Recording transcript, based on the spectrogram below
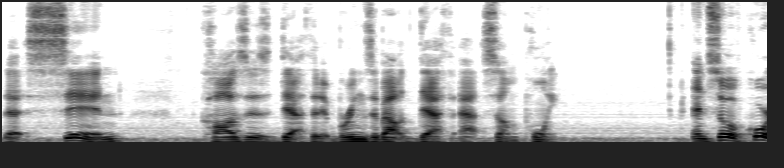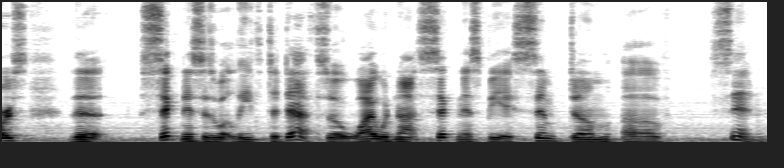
that sin causes death, that it brings about death at some point. And so, of course, the sickness is what leads to death. So, why would not sickness be a symptom of sin?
